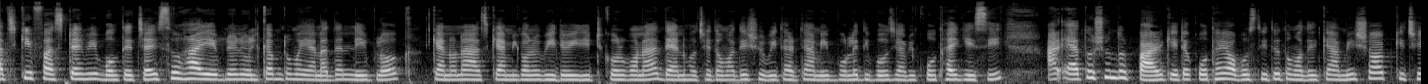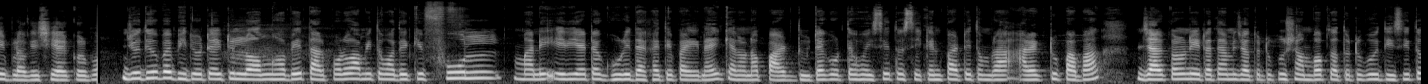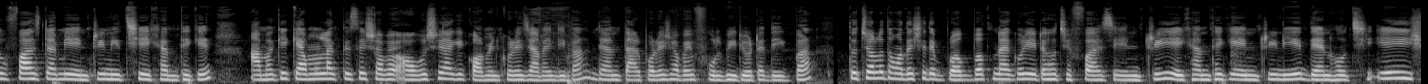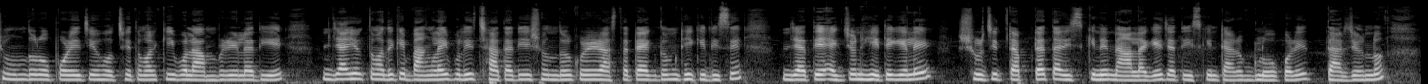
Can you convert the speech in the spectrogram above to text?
আজকে ফার্স্ট টাইমই বলতে চাই। So hi everyone welcome to my another new blog কেননা আজকে আমি কোনো ভিডিও এডিট করব না। দেন হচ্ছে তোমাদের সুবিধার্থে আমি বলে দিব যে আমি কোথায় গেছি। আর এত সুন্দর পার্ক এটা কোথায় অবস্থিত তোমাদেরকে আমি সব কিছু এই ব্লগে শেয়ার করব। যদিও বা ভিডিওটা একটু লং হবে, তারপরেও আমি তোমাদেরকে ফুল মানে এরিয়াটা ঘুরে দেখাতে পারি নাই, কেননা পার্ট দুইটা করতে হয়েছে, তো সেকেন্ড পার্টে তোমরা আরেকটু পাবা। যার কারণে এটাতে আমি যতটুকু সম্ভব ততটুকুই দিছি। তো ফার্স্ট আমি এন্ট্রি নিচ্ছি এখান থেকে। আমাকে কেমন লাগতেছে সবাই অবশ্যই আগে কমেন্ট করে জানাই দিবা দেন তারপরে সবাই ফুল ভিডিওটা দেখবা। তো চলো তোমাদের সাথে ব্লক বক না করি, এটা হচ্ছে ফার্স্ট এন্ট্রি এখান থেকে এন্ট্রি নিয়ে দেন হচ্ছে এই সুন্দর ওপরে যে হচ্ছে তোমার কি বলে আমব্রেলা দিয়ে। যাই হোক, তোমাদেরকে বাংলায় বলি, ছাতা দিয়ে সুন্দর করে রাস্তাটা একদম ঢেকে দিছে, যাতে একজন হেঁটে গেলে সূর্যের তাপটা তার স্কিনে না লাগে, যাতে স্কিনটা আরও গ্লো করে তার জন্য।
